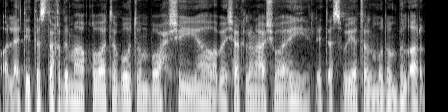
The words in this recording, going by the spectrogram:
والتي تستخدمها قوات بوتين بوحشية وبشكل عشوائي لتسوية المدن بالأرض.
